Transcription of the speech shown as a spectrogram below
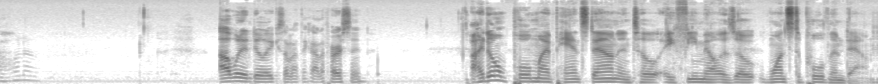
I don't know. I wouldn't do it because I'm not the kind of person. I don't pull my pants down until a female is o- wants to pull them down.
